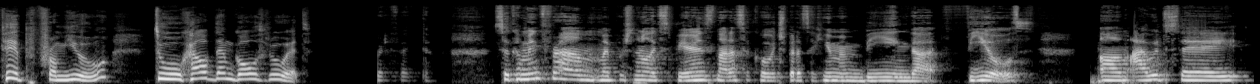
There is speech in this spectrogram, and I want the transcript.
tip from you to help them go through it? Perfect. So coming from my personal experience, not as a coach, but as a human being that feels, um, I would say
